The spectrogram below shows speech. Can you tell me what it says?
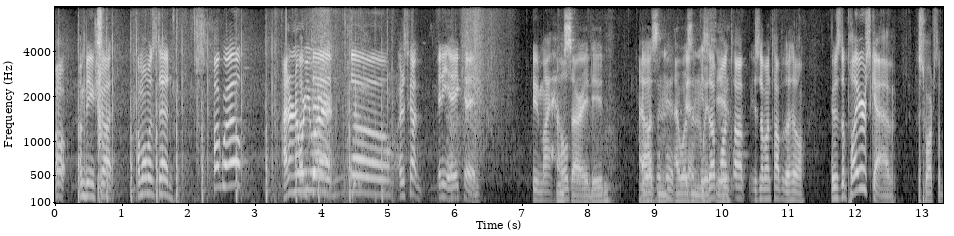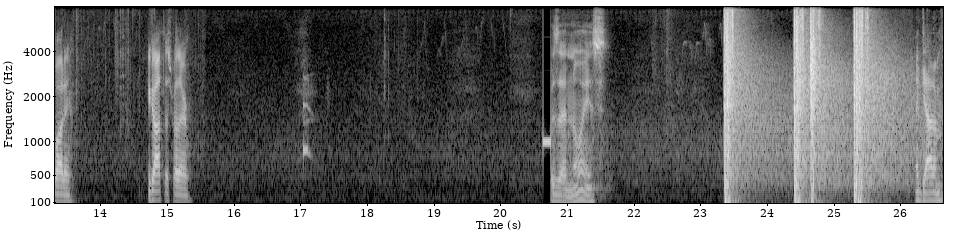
Oh, I'm being shot. I'm almost dead. Oh, well. I don't know where I'm you dead. are. No, I just got mini AK. Dude, my health. I'm sorry, dude. I No, wasn't. okay. I wasn't yeah, he's up you. on top. He's up on top of the hill. It was the player scav. Just watch the body. You got this, brother. What was that noise? I got him.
